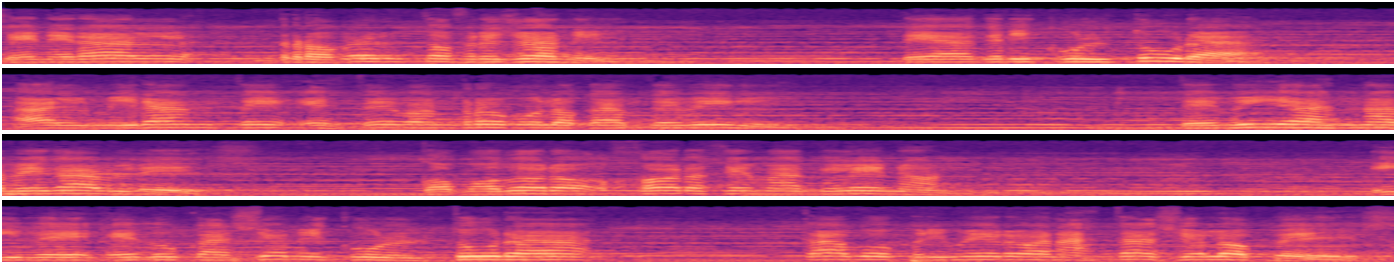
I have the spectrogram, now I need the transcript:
General Roberto Frelloni, de Agricultura, Almirante Esteban Rómulo Capdeville, de Vías Navegables, Comodoro Jorge McLennan, y de Educación y Cultura, Cabo Primero Anastasio López.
